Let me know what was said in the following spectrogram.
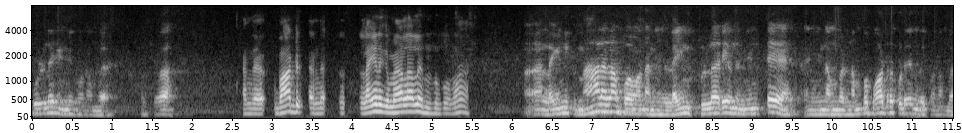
குள்ள நின்னுக்கோம் நம்ம. ஓகேவா அந்த பாட்டு அந்த லைனுக்கு மேலால நின்று போமா? லைனுக்கு மேலெல்லாம் போக வேண்டாம். நீங்க லைன் ஃபுல்லாரே வந்து நின்றுட்டு நம்ம நம்ம பார்டர் கூட இருந்துக்கோம் நம்ம.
